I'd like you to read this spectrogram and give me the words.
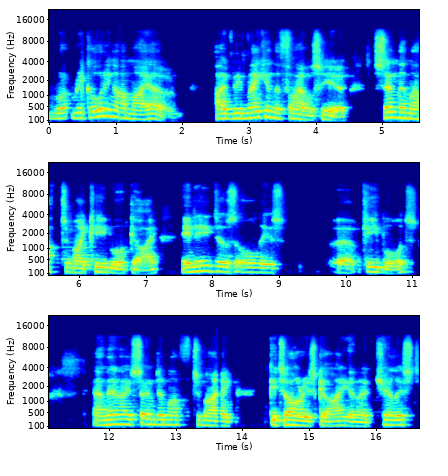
re- recording on my own, I've been making the files here send them up to my keyboard guy, and he does all these uh, keyboards. And then I send them off to my guitarist guy and a cellist,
